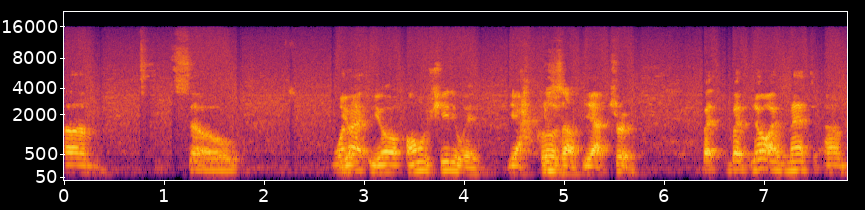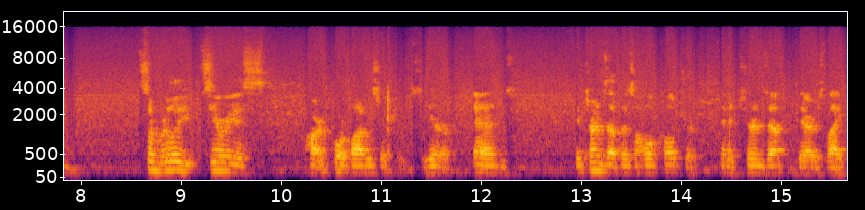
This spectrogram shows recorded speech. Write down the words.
Yeah. Um, so when your, I, your own shitty wave. Yeah, close up. Yeah, true. But but no, I've met um, some really serious hardcore body surfers here, and it turns out there's a whole culture, and it turns out there's like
